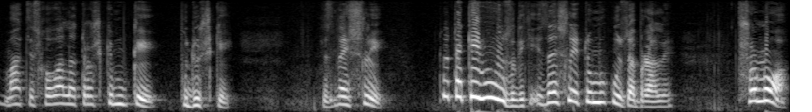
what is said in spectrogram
Мати сховала трошки муки, подушки. Знайшли. То такий вузлик, і знайшли ту муку забрали. Пшоно,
